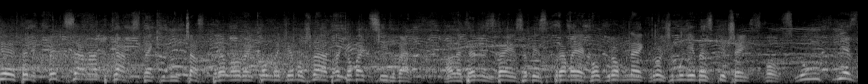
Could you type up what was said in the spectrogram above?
e, ten chwyt za nadgarstek i wówczas prawą ręką będzie można atakować Silwę. Ale ten zdaje sobie sprawę, jak ogromne grozi mu niebezpieczeństwo. Znów jest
